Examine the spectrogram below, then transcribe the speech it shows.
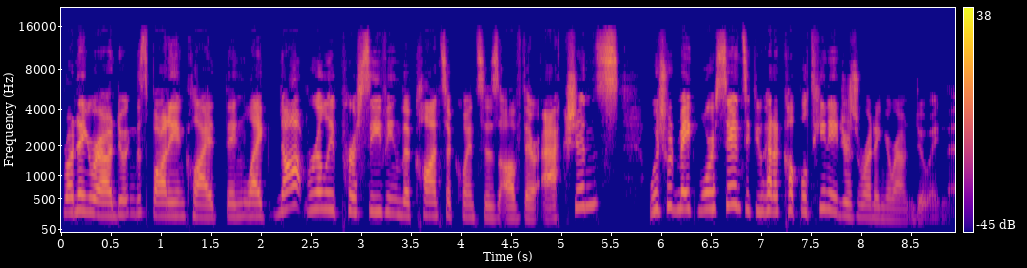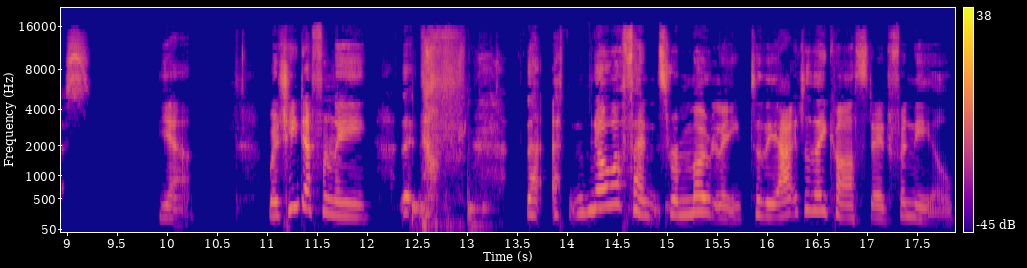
running around doing this Bonnie and Clyde thing, like not really perceiving the consequences of their actions, which would make more sense if you had a couple teenagers running around doing this. Yeah. Which he definitely. that No offense remotely to the actor they casted for Neil,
